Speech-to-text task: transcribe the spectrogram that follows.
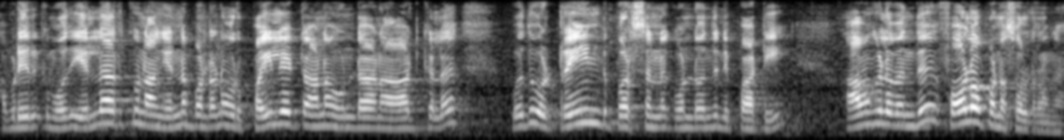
அப்படி இருக்கும்போது எல்லாருக்கும் நாங்கள் என்ன பண்ணுறோன்னா ஒரு பைலட்டான உண்டான ஆட்களை வந்து ஒரு ட்ரெயின்டு பர்சனை கொண்டு வந்து நிப்பாட்டி அவங்கள வந்து ஃபாலோ பண்ண சொல்கிறோங்க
